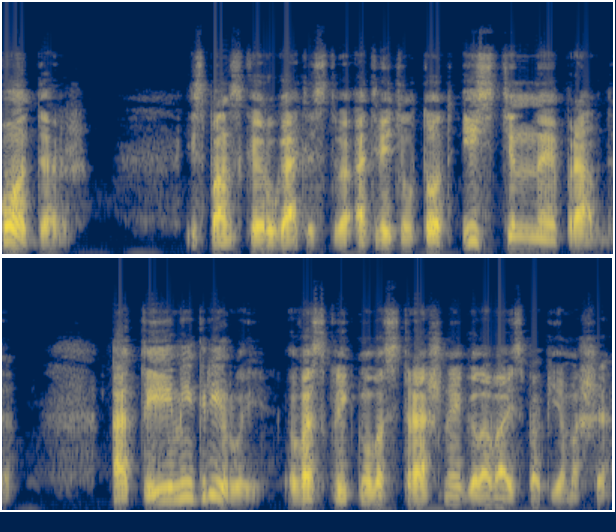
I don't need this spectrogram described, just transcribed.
Ходор. Испанское ругательство, ответил тот, истинная правда. А ты эмигрируй, воскликнула страшная голова из папье-маше.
